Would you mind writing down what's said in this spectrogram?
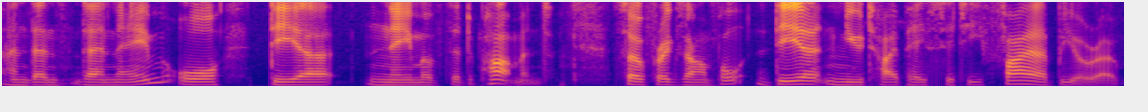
and then their name, or Dear, name of the department. So, for example, Dear New Taipei City Fire Bureau.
